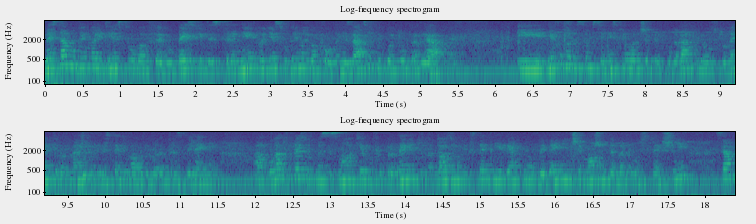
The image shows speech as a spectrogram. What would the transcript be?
Не само да има единство в европейските страни, но единство да има и в организациите, които управляваме. И никога не съм си мислила, че преподаватели от студенти в нашите университети могат да бъдат разделени. А, когато влезохме с моя екип в управлението на този университет, ние бяхме убедени, че можем да бъдем успешни, само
